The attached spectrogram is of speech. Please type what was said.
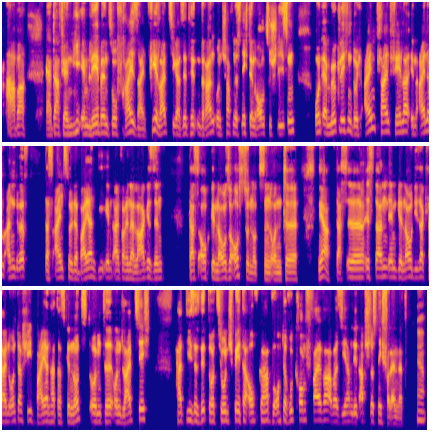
Aber er darf ja nie im Leben so frei sein. Vier Leipziger sind hinten dran und schaffen es nicht, den Raum zu schließen und ermöglichen durch einen kleinen Fehler in einem Angriff das Einzel der Bayern, die eben einfach in der Lage sind, das auch genauso auszunutzen. Und äh, ja, das äh, ist dann eben genau dieser kleine Unterschied. Bayern hat das genutzt und, äh, und Leipzig hat diese Situation später aufgehabt, wo auch der Rückraum frei war, aber sie haben den Abschluss nicht vollendet. Ja.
